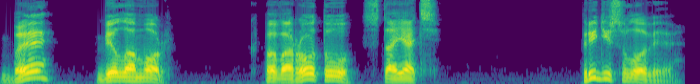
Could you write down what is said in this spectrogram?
Б. Беломор. К повороту стоять. Предисловие.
